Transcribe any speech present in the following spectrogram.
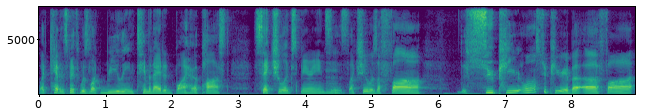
like Kevin Smith was like really intimidated by her past sexual experiences. Like she was a far superior, well, not superior, but a far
